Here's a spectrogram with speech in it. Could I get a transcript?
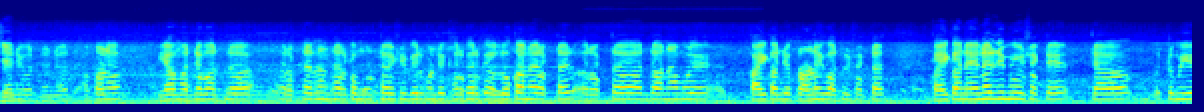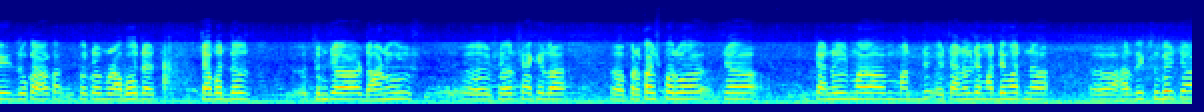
धन्यवाद धन्यवाद. आपण या माध्यमातून रक्तदानासारखं मोठं शिबिर म्हणजे खरखर लोकांना रक्त रक्तदानामुळे काही कांचे म्हणजे प्राणही वाचू शकतात काही कांना एनर्जी मिळू शकते. त्या तुम्ही जो का हा उपक्रम राबवतात त्याबद्दल तुमच्या डहाणू शहर शाखेला प्रकाश पर्वच्या चॅनल मा माध्य चॅनलच्या माध्यमातून हार्दिक शुभेच्छा.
